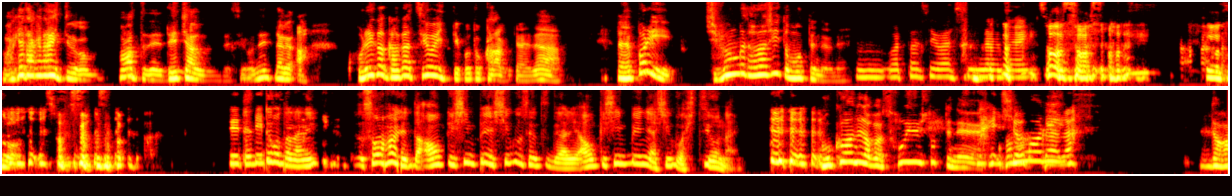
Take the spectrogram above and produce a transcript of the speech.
負けたくないっていうのが、バーってね、出ちゃうんですよね。だから、あ、これが我が強いってことか、みたいな。やっぱり、自分が正しいと思ってんだよね。うん、私は死なない。そうそうそう。そうそう。そうそうそう。え、ってことは何？その話で言ったら青木新平死後説であり、青木新平には死後は必要ない。僕はね、だからそういう人ってね、最あんまり。だか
